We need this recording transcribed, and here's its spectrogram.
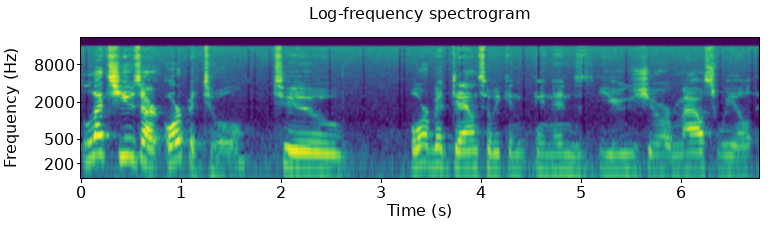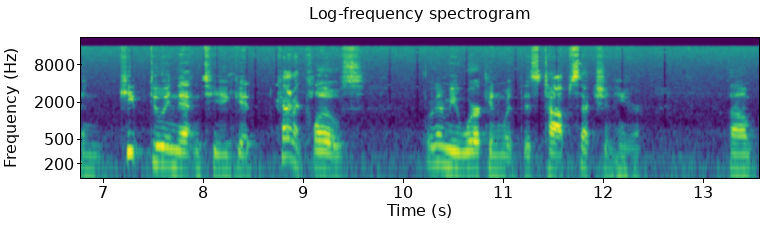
Let's use our orbit tool to orbit down so we can and then use your mouse wheel and keep doing that until you get kind of close. We're going to be working with this top section here. Um,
